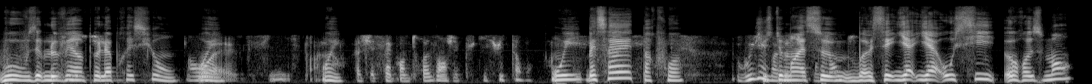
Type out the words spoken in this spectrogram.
vous, vous levez un peu la pression. Ouais, oui. c'est fini. Oui. J'ai 53 ans, j'ai plus 18 ans. Oui, ben ça aide parfois. Oui, justement à ce, bah, il y, y, a aussi heureusement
